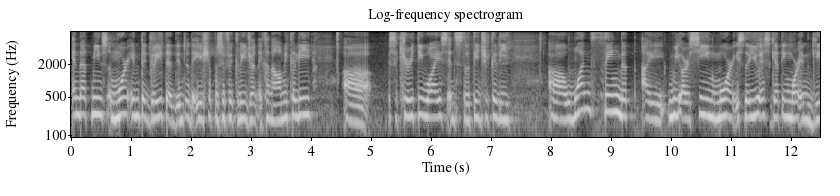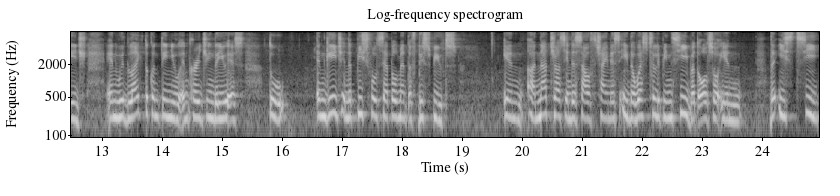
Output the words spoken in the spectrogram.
and that means more integrated into the Asia-Pacific region economically, uh, security-wise, and strategically. Uh, one thing that I we are seeing more is the U.S. getting more engaged, and we'd like to continue encouraging the U.S. to engage in the peaceful settlement of disputes in uh, not just in the South China Sea, in the West Philippine Sea, but also in the East Sea,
